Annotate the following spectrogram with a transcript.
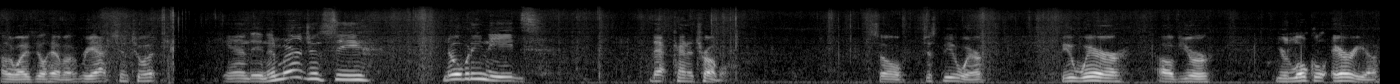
Otherwise you'll have a reaction to it. And in emergency, nobody needs that kind of trouble. So just be aware. Be aware of your your local area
